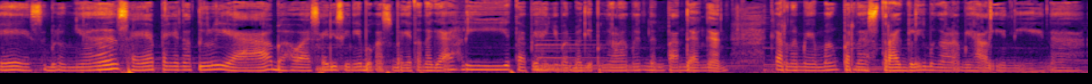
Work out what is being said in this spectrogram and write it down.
Oke, sebelumnya saya pengen note dulu ya bahwa saya di sini bukan sebagai tenaga ahli, tapi hanya berbagi pengalaman dan pandangan karena memang pernah struggling mengalami hal ini. Nah,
